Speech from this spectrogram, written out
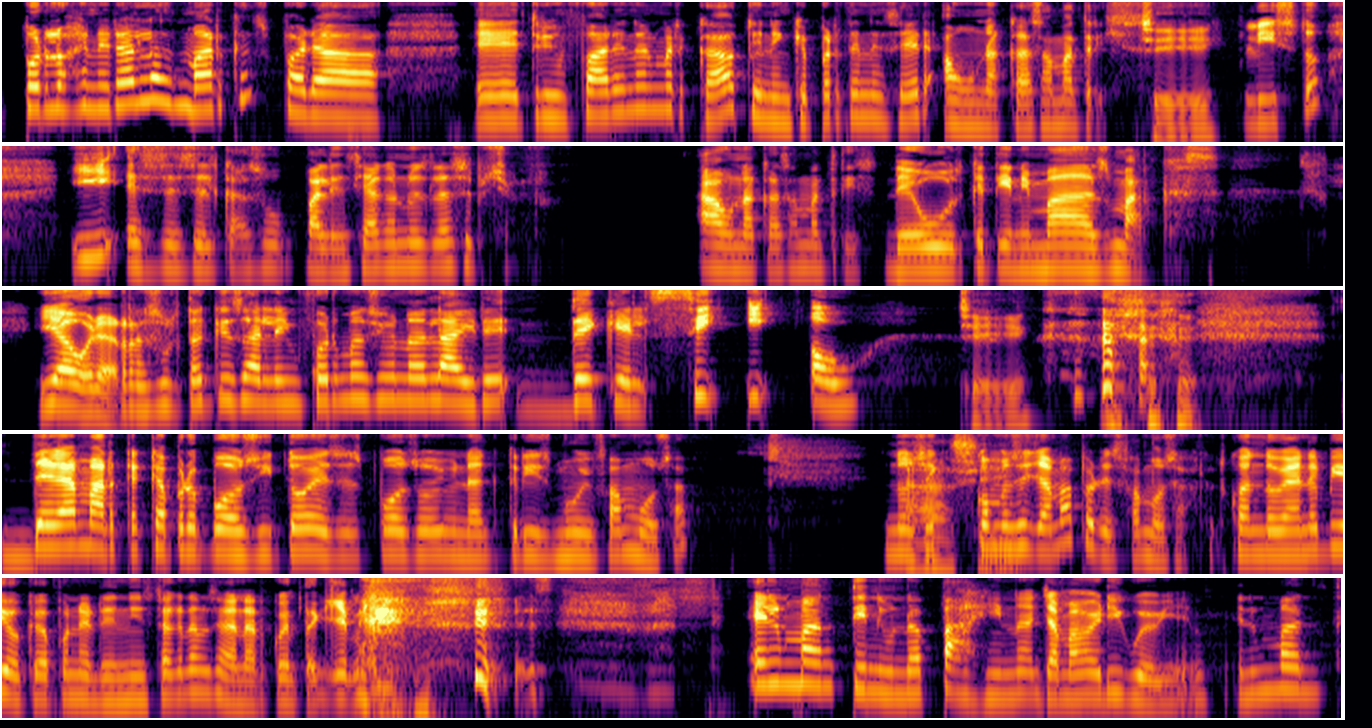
por lo general las marcas para eh, triunfar en el mercado tienen que pertenecer a una casa matriz. Sí. ¿Listo? Y ese es el caso, Valenciaga no es la excepción a una casa matriz de UD que tiene más marcas. Y ahora resulta que sale información al aire de que el CEO sí. de la marca, que a propósito es esposo de una actriz muy famosa, no sé Ah, cómo se llama, pero es famosa. Cuando vean el video que voy a poner en Instagram se van a dar cuenta quién es. el man tiene una página, ya me averigüe bien. El man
